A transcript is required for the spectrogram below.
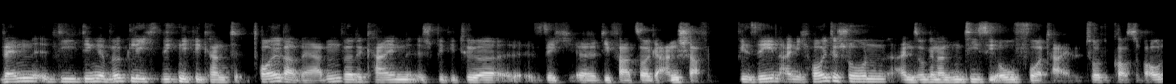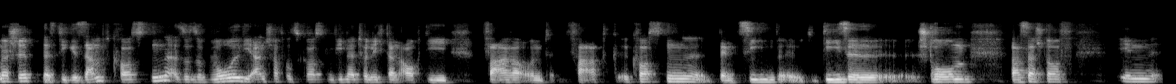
Wenn die Dinge wirklich signifikant teurer werden, würde kein Spediteur äh, sich äh, die Fahrzeuge anschaffen. Wir sehen eigentlich heute schon einen sogenannten TCO-Vorteil, Total Cost of Ownership, dass die Gesamtkosten, also sowohl die Anschaffungskosten wie natürlich dann auch die Fahrer- und Fahrtkosten, Benzin, Diesel, Strom, Wasserstoff in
